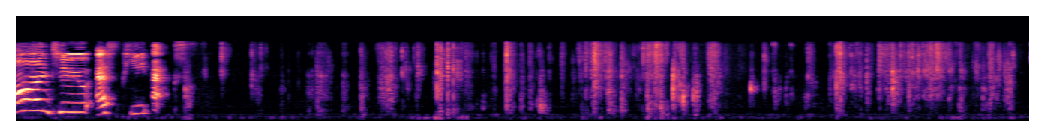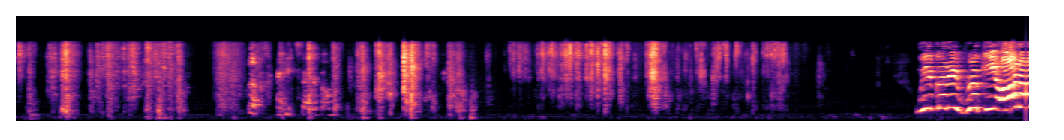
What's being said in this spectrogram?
On to SPX. Ugh, I hate styrofoam. We've got a rookie auto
